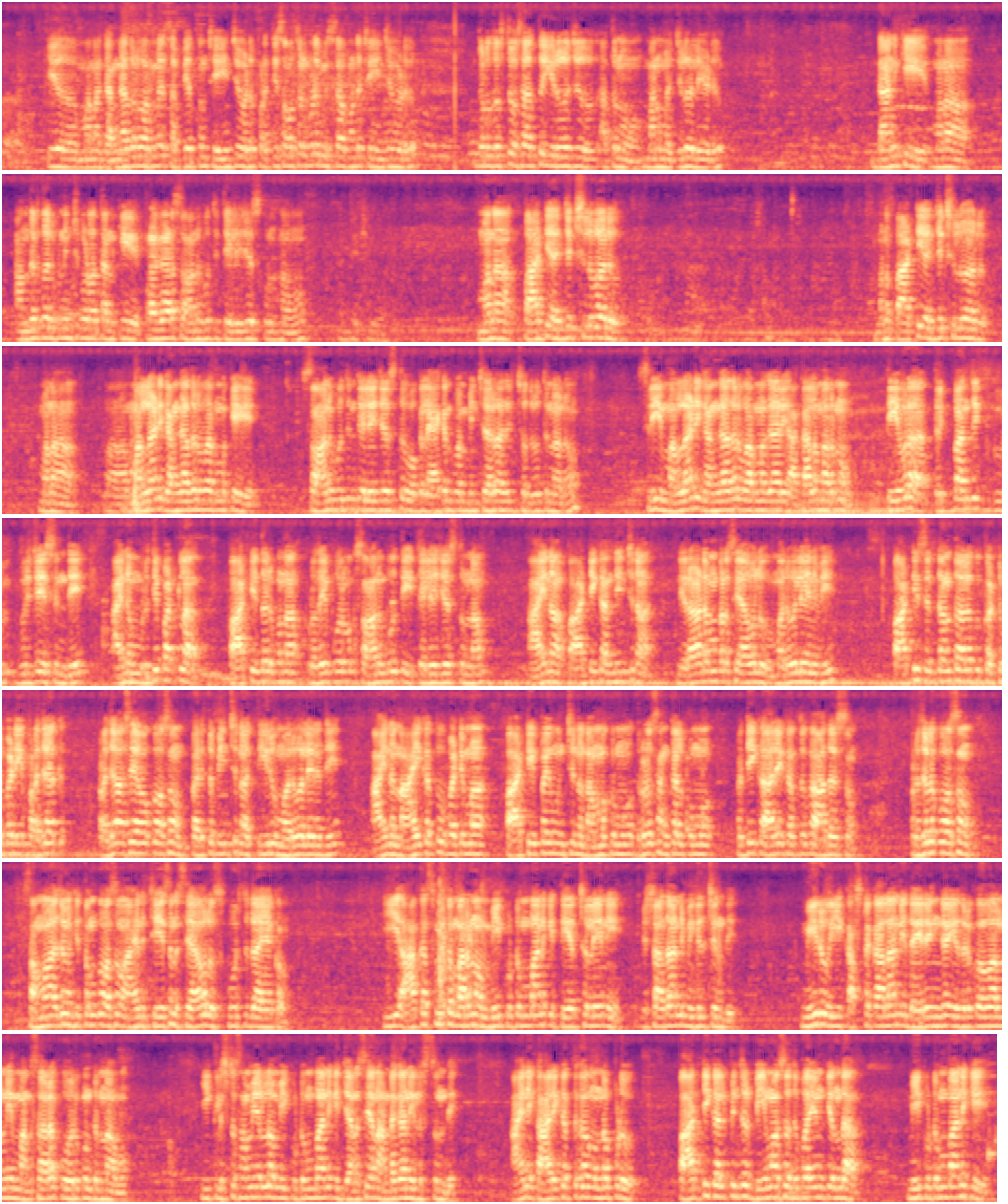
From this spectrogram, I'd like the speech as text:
మన గంగాధర వర్మే సభ్యత్వం చేయించేవాడు. ప్రతి సంవత్సరం కూడా మిస్ అవ్వకుండా చేయించేవాడు. దురదృష్టవశాత్తు ఈరోజు అతను మన మధ్యలో లేడు. దానికి మన అందరి తరపు నుంచి కూడా తనకి ప్రగాఢ సానుభూతి తెలియజేసుకుంటున్నాము. మన పార్టీ అధ్యక్షుల వారు మన పార్టీ అధ్యక్షుల వారు మన మల్లాడి గంగాధర వర్మకి సానుభూతిని తెలియజేస్తూ ఒక లేఖను పంపించారు. అది చదువుతున్నాను. శ్రీ మల్లాడి గంగాధర వర్మ గారి అకాల మరణం తీవ్ర దిగ్భ్రాంతికి గురి- చేసింది. ఆయన మృతి పట్ల పార్టీ తరపున హృదయపూర్వక సానుభూతి తెలియజేస్తున్నాం. ఆయన పార్టీకి అందించిన నిరాడంబర సేవలు మరువలేనివి. పార్టీ సిద్ధాంతాలకు కట్టుబడి ప్రజా ప్రజాసేవ కోసం పరితపించిన తీరు మరువలేనిది. ఆయన నాయకత్వ పటిమ పార్టీపై ఉంచిన నమ్మకము దృఢ సంకల్పము ప్రతి కార్యకర్తకు ఆదర్శం. ప్రజల కోసం సమాజం హితం కోసం ఆయన చేసిన సేవలు స్ఫూర్తిదాయకం. ఈ ఆకస్మిక మరణం మీ కుటుంబానికి తీర్చలేని విషాదాన్ని మిగిల్చింది. మీరు ఈ కష్టకాలాన్ని ధైర్యంగా ఎదుర్కోవాలని మనసారా కోరుకుంటున్నాము. ఈ క్లిష్ట సమయంలో మీ కుటుంబానికి జనసేన అండగా నిలుస్తుంది. ఆయన కార్యకర్తగా ఉన్నప్పుడు పార్టీ కల్పించిన బీమా సదుపాయం కింద మీ కుటుంబానికి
